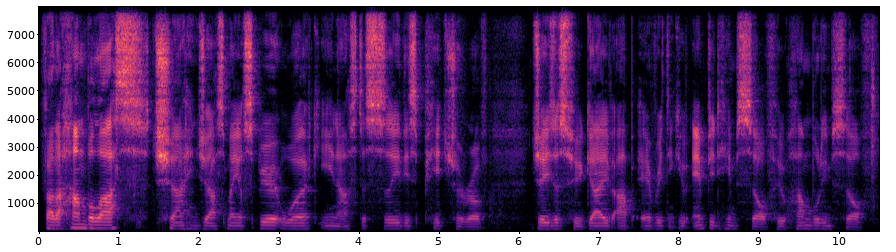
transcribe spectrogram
Father, humble us, change us. May your Spirit work in us to see this picture of Jesus who gave up everything, who emptied himself, who humbled himself,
